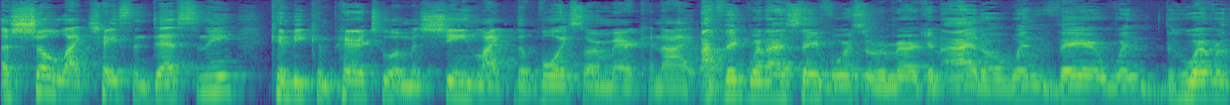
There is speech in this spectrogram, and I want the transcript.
a show like Chasing Destiny can be compared to a machine like The Voice or American Idol. I think when I say Voice of American Idol, when they're when whoever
